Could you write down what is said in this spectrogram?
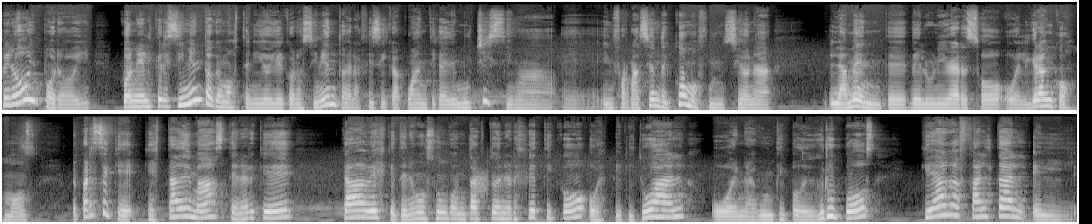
Pero hoy por hoy, con el crecimiento que hemos tenido y el conocimiento de la física cuántica y de muchísima eh, información de cómo funciona la mente del universo o el gran cosmos, me parece que, está de más tener que, cada vez que tenemos un contacto energético o espiritual o en algún tipo de grupos, que haga falta el,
